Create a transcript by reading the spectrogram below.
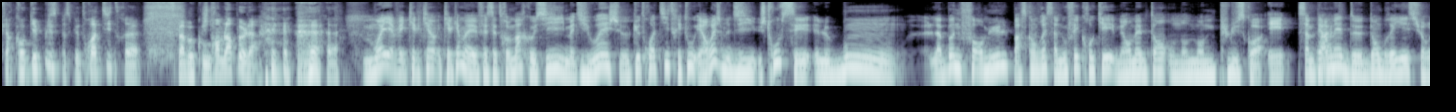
faire croquer plus parce que trois titres euh, c'est pas beaucoup. je tremble un peu là. Moi il y avait quelqu'un quelqu'un m'avait fait cette remarque aussi. Il m'a dit ouais que trois titres et tout. Et en vrai je me dis je trouve c'est le bon la bonne formule parce qu'en vrai ça nous fait croquer mais en même temps on en demande plus quoi. Et ça me permet de d'embrayer sur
